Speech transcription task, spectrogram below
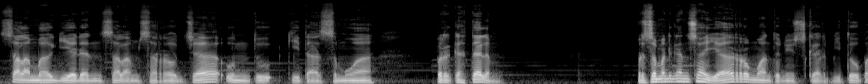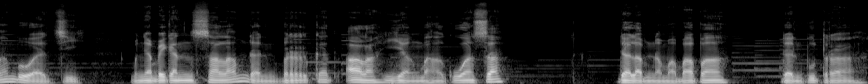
salam bahagia, dan salam saroja untuk kita semua. Berkah dalam bersama dengan saya, Romo Antonius Garbito Pamboaji, menyampaikan salam dan berkat Allah yang Maha Kuasa dalam nama Bapa dan Putra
